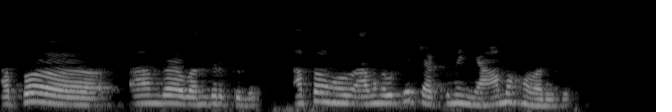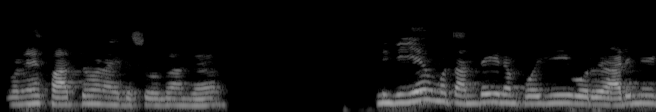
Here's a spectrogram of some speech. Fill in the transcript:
அப்போ அங்கே வந்திருக்குது. அப்போ அவங்க அவங்களுக்கு டக்குன்னு ஞாபகம் வருது. உடனே ஃபாத்திமா நாயுடு சொல்கிறாங்க நீங்கள் ஏன் உங்கள் தந்தையிடம் போய் ஒரு அடிமையை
